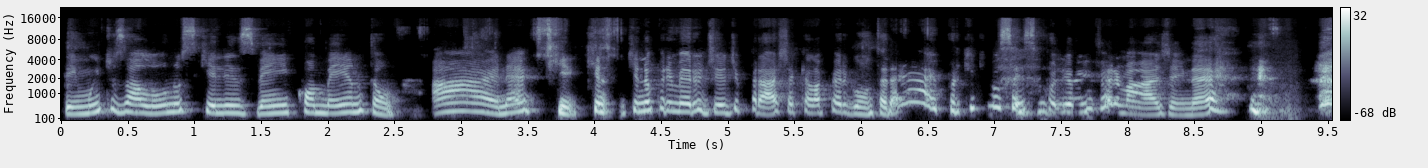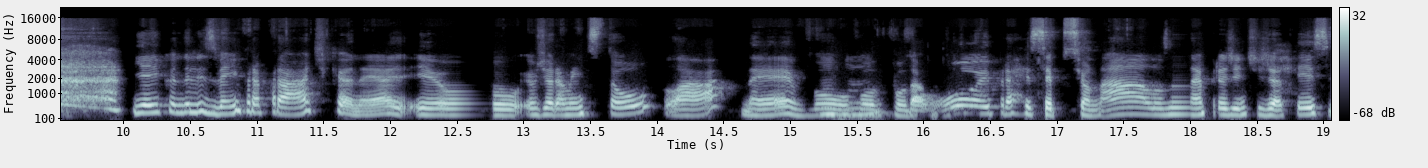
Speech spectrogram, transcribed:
tem muitos alunos que eles vêm e comentam ah, né? Que, que, que, no primeiro dia de praxe aquela pergunta, né? Ah, por que, que você escolheu enfermagem, né? e aí, quando eles vêm para a prática, né? Eu, eu geralmente estou lá, né? Vou, uhum. vou, vou dar um oi para recepcioná-los, né? Para a gente já ter esse,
